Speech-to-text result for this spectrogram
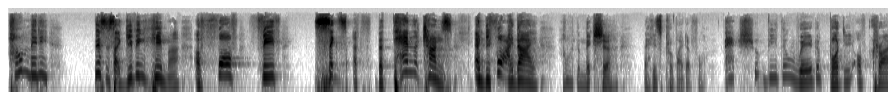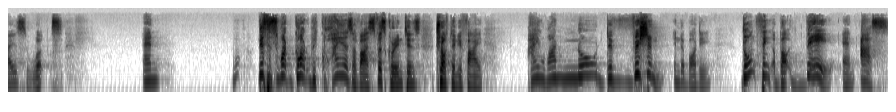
How many? This is like giving him uh, a fourth, fifth, sixth, uh, the tenth chance. And before I die, I want to make sure that he's provided for. That should be the way the body of Christ works. And this is what God requires of us. 1 Corinthians 12 25. I want no division in the body. Don't think about they and us.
